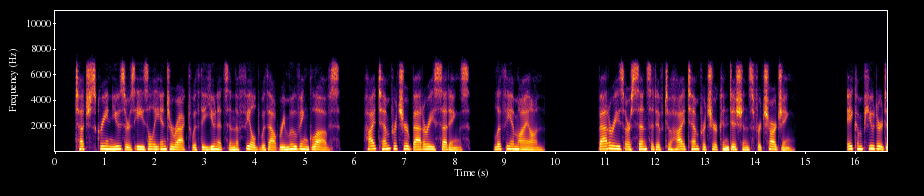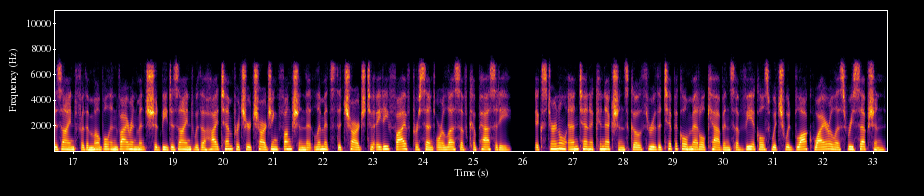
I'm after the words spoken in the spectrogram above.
Touchscreen users easily interact with the units in the field without removing gloves. High temperature battery settings, lithium ion. Batteries are sensitive to high temperature conditions for charging. A computer designed for the mobile environment should be designed with a high temperature charging function that limits the charge to 85% or less of capacity. External antenna connections go through the typical metal cabins of vehicles which would block wireless reception,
